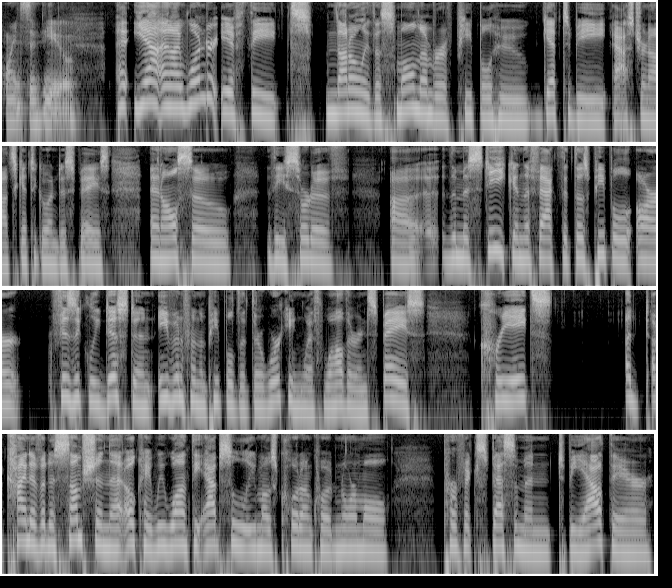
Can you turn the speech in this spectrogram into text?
points of view. Uh, yeah, and I wonder if the not only the small number of people who get to be astronauts get to go into space, and also the sort of uh, the mystique and the fact that those people are physically distant, even from the people that they're working with while they're in space, creates a, a kind of an assumption that okay, we want the absolutely most quote unquote normal, perfect specimen to be out there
